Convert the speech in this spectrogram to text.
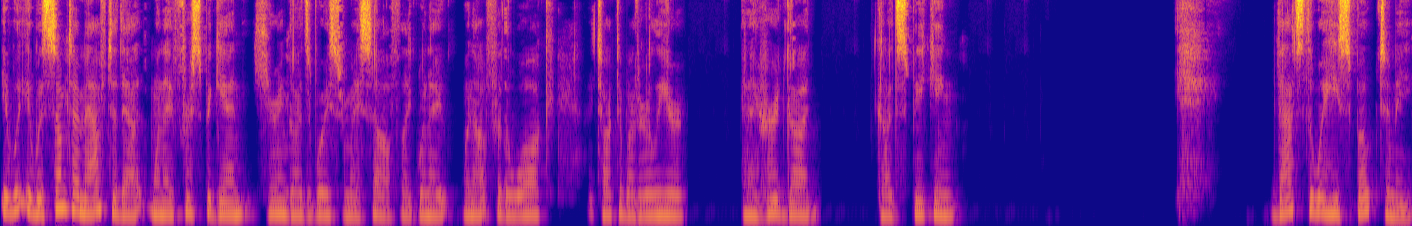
it, it was sometime after that when I first began hearing God's voice for myself. Like when I went out for the walk I talked about earlier, and I heard God, God speaking. That's the way He spoke to me.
